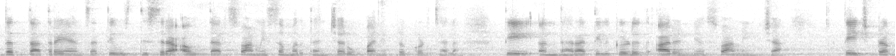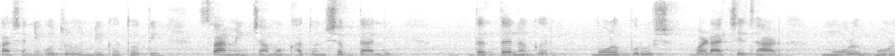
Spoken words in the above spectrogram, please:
दत्तात्रयांचा तिसरा अवतार स्वामी समर्थांच्या रूपाने प्रकट झाला. ते अंधारातील गडद आरण्य स्वामींच्या तेजःप्रकाशाने उजळून निघत होते. स्वामींच्या मुखातून शब्द आले, दत्तनगर, मूळ पुरुष, वडाचे झाड, मूळ मूळ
